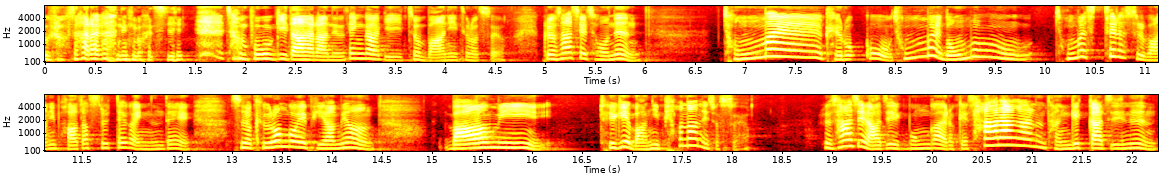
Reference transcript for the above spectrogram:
으로 살아가는 것이 참 복이다라는 생각이 좀 많이 들었어요. 그래서 사실 저는 정말 괴롭고 정말 너무 정말 스트레스를 많이 받았을 때가 있는데 진짜 그런 거에 비하면 마음이 되게 많이 편안해졌어요. 그래서 사실 아직 뭔가 이렇게 사랑하는 단계까지는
